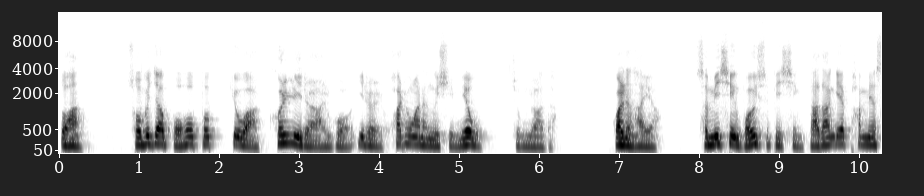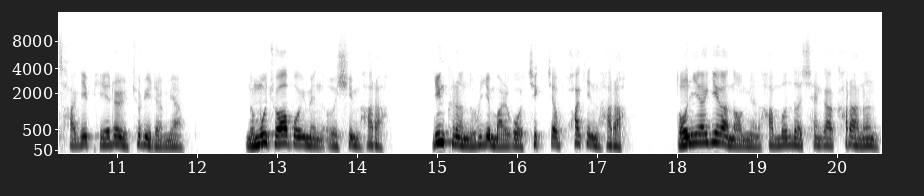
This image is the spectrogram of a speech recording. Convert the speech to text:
또한 소비자 보호 법규와 권리를 알고 이를 활용하는 것이 매우 중요하다. 관련하여 스미싱, 보이스피싱, 다단계 판매 사기 피해를 줄이려면 너무 좋아 보이면 의심하라. 링크는 누르지 말고 직접 확인하라. 돈 이야기가 나오면 한 번 더 생각하라는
